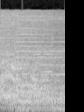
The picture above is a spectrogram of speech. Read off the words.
Música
